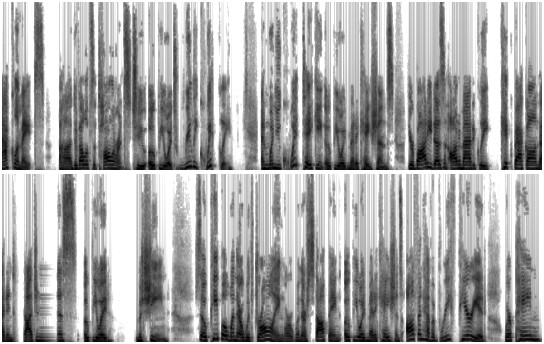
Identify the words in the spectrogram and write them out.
acclimates uh, develops a tolerance to opioids really quickly. And when you quit taking opioid medications your body doesn't automatically kick back on that endogenous opioid machine. So people when they're withdrawing or when they're stopping opioid medications often have a brief period where pain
